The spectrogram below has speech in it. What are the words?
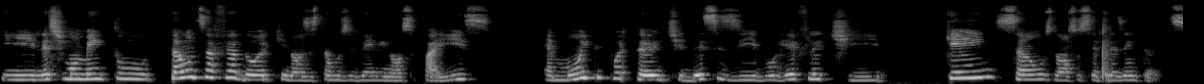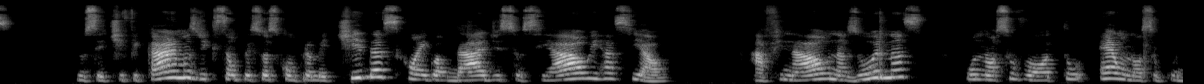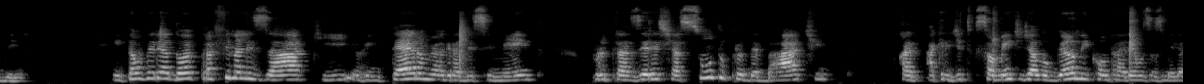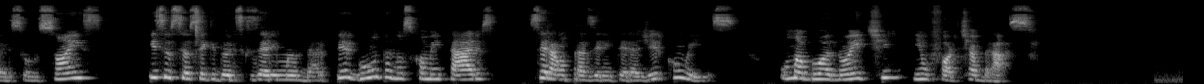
E neste momento tão desafiador que nós estamos vivendo em nosso país, é muito importante decisivo refletir quem são os nossos representantes. Nos certificarmos de que são pessoas comprometidas com a igualdade social e racial. Afinal, nas urnas, o nosso voto é o nosso poder. Então, vereador, para finalizar aqui, eu reitero meu agradecimento por trazer este assunto para o debate. Acredito que somente dialogando encontraremos as melhores soluções. E se os seus seguidores quiserem mandar pergunta nos comentários, será um prazer interagir com eles. Uma boa noite e um forte abraço.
